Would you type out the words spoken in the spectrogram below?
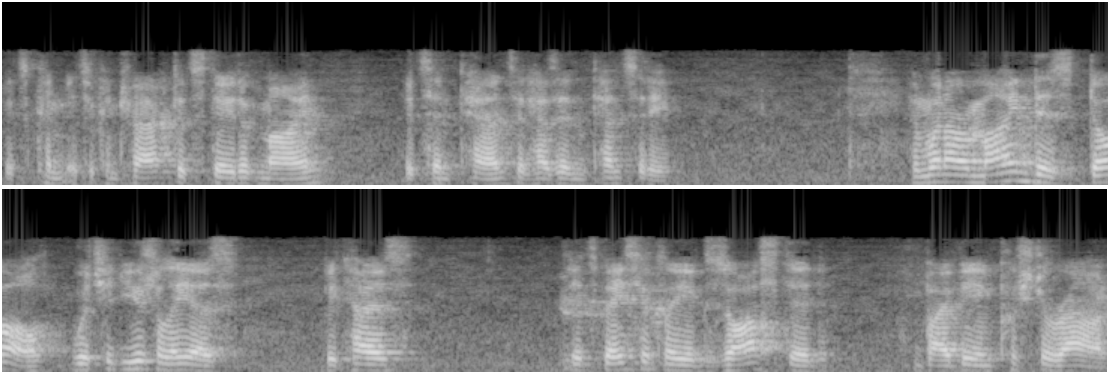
It's, con- it's a contracted state of mind. It's intense. It has intensity. And when our mind is dull, which it usually is, because it's basically exhausted by being pushed around,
